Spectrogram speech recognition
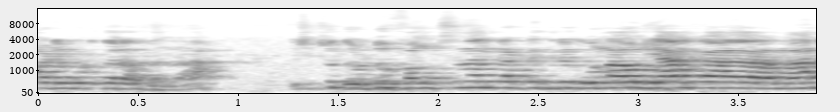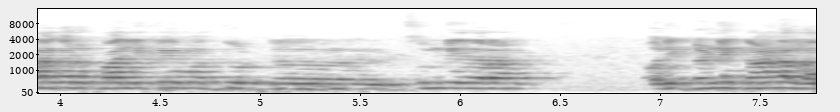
ಮಾಡಿ ಬಿಡ್ತಾರೆ ಅದನ್ನ. ಇಷ್ಟು ದೊಡ್ಡ ಫಂಕ್ಷನಲ್ ಕಟ್ಟಿದ್ರೆ ಗುಣ ಅವ್ರು ಯಾಕೆ ಮಹಾನಗರ ಪಾಲಿಕೆ ಮತ್ತು ಸುಮ್ಮನೆ ಇದಾರ? ಅವ್ರಿಗೆ ಕಣ್ಣಿಗೆ ಕಾಣಲ್ಲ.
